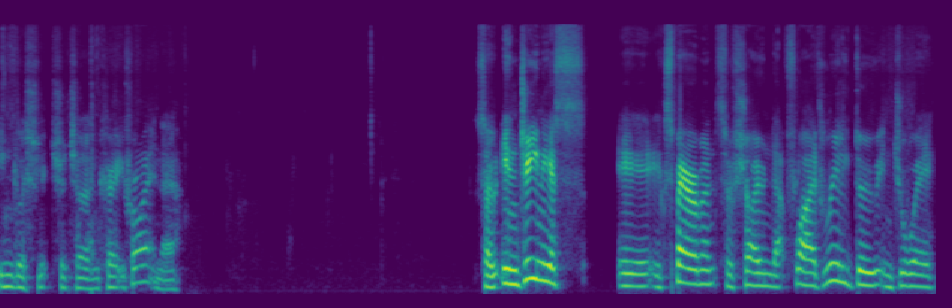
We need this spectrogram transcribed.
English literature and creative writing there. So, ingenious uh, experiments have shown that flies really do enjoy.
